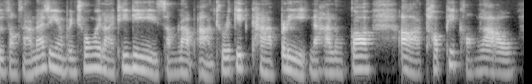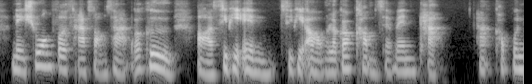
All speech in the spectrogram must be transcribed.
2023 น่าจะยังเป็นช่วงเวลาที่ดีสำหรับอ่าธุรกิจค้าปลีกนะคะ แล้วก็อ่า topic ของเราในช่วง first half 23 ก็คืออ CPN CPO แล้วก็ Com7 ค่ะค่ะ ขอบคุณ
